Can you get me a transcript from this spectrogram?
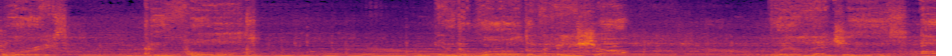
stories unfold in the world of Asia, where legends are.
